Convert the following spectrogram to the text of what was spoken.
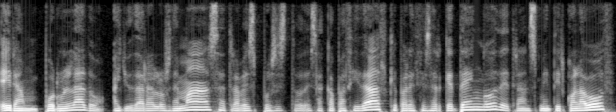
eran, por un lado, ayudar a los demás a través, pues esto, de esa capacidad que parece ser que tengo de transmitir con la voz.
